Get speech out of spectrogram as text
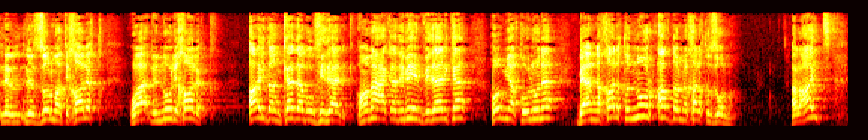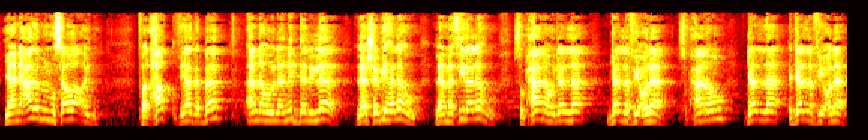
للظلمة خالق وللنور خالق. أيضا كذبوا في ذلك. ومع كذبهم في ذلك؟ هم يقولون بأن خالق النور أفضل من خالق الظلمة. أرأيت؟ يعني عدم المساواة أيضا. فالحق في هذا الباب أنه لا ند لله لا شبيه له لا مثيل له. سبحانه جل جل في علاه. سبحانه جل جل في علاه.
